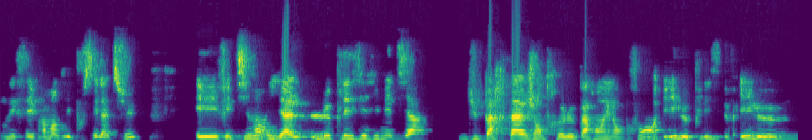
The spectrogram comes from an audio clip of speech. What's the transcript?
on essaye vraiment de les pousser là-dessus. Et effectivement, il y a le plaisir immédiat du partage entre le parent et l'enfant et le plaisir et le,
